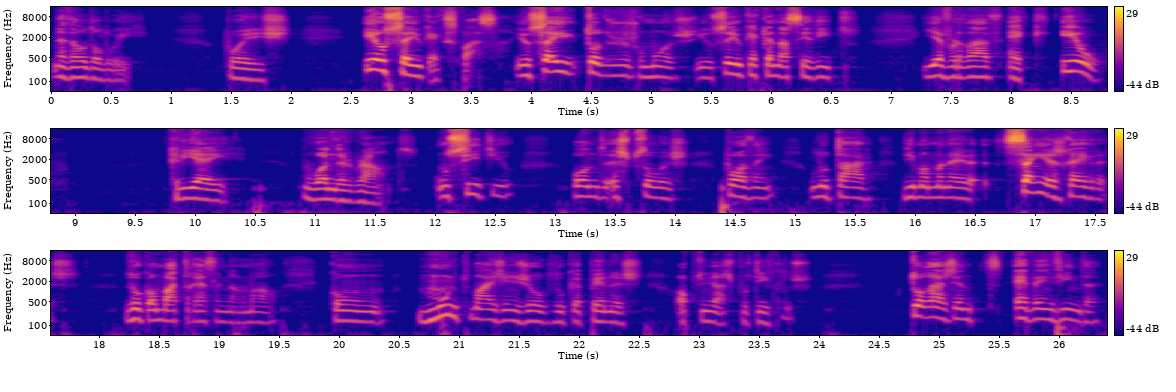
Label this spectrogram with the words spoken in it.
na WWE. Pois eu sei o que é que se passa, eu sei todos os rumores, eu sei o que é que anda a ser dito, e a verdade é que eu criei o underground. Um sítio onde as pessoas podem lutar de uma maneira sem as regras do combate de wrestling normal, com muito mais em jogo do que apenas oportunidades por títulos. Toda a gente é bem-vinda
